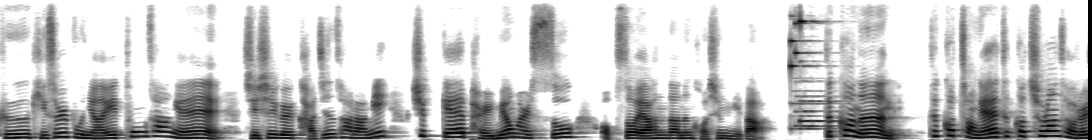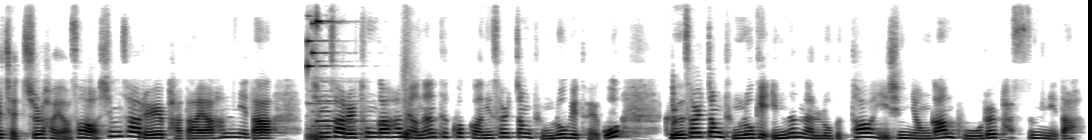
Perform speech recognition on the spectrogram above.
그 기술 분야의 통상의 지식을 가진 사람이 쉽게 발명할 수 없어야 한다는 것입니다. 특허는 특허청에 특허 출원서를 제출하여서 심사를 받아야 합니다. 심사를 통과하면 특허권이 설정 등록이 되고 그 설정 등록이 있는 날로부터 20년간 보호를 받습니다.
